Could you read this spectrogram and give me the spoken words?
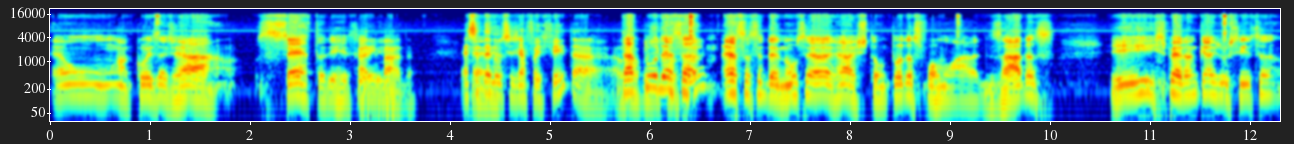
é uma coisa já certa de receber. Carimbada. Essa é. denúncia já foi feita? Está tudo, essa, essas denúncias já estão todas formalizadas e esperando que a justiça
